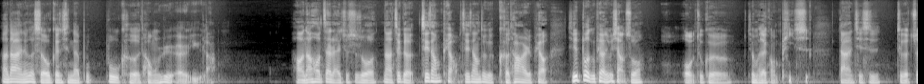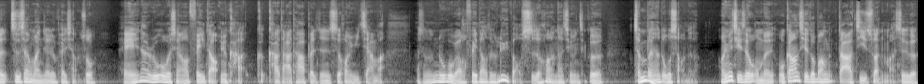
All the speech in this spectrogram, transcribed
那当然那个时候跟现在不不可同日而语了。好，然后再来就是说，那这个这张票，这张这个可塔尔的票，其实 bug 票就想说，哦，这个柬埔寨关我屁事。当然，其实这个资资深玩家就开始想说。诶，那如果我想要飞到，因为卡卡达它本身是欢愉家嘛，那什么？如果我要飞到这个绿宝石的话，那请问这个成本是多少呢？啊，因为其实我们我刚刚其实都帮大家计算了嘛，这个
